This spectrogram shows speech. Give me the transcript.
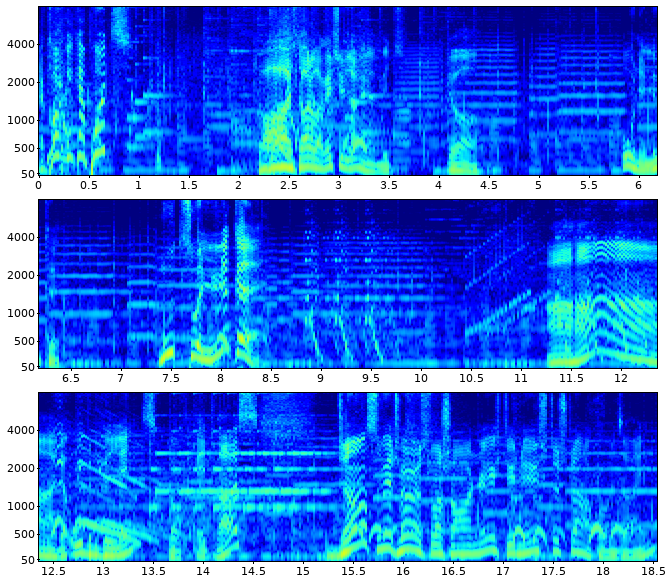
Ja komm, geh kaputt! Boah, es dauert aber ganz schön lange damit. Ja. Oh, eine Lücke. Mut zur Lücke! Aha, da oben glänzt doch etwas. Das wird höchstwahrscheinlich die nächste Starcoin sein.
